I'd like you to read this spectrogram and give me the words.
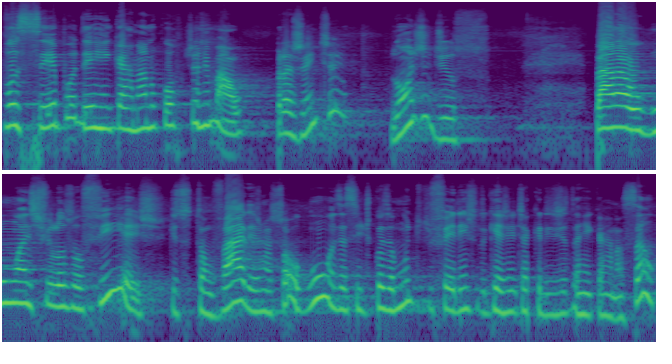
Você poder reencarnar no corpo de animal. Para a gente, longe disso. Para algumas filosofias, que estão várias, mas só algumas, assim, de coisa muito diferente do que a gente acredita na reencarnação,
